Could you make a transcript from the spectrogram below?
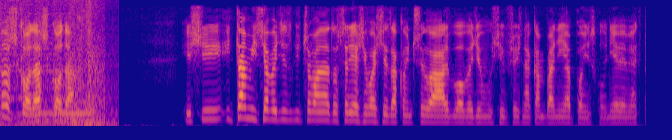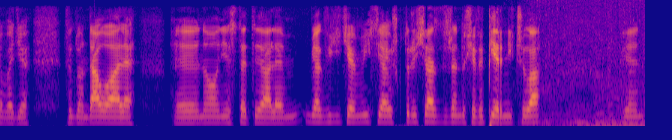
No szkoda, szkoda. Jeśli i ta misja będzie zgliczowana, to seria się właśnie zakończyła, albo będziemy musieli przejść na kampanię japońską. Nie wiem jak to będzie wyglądało, ale yy, no niestety, ale jak widzicie misja już któryś raz z rzędu się wypierniczyła, więc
